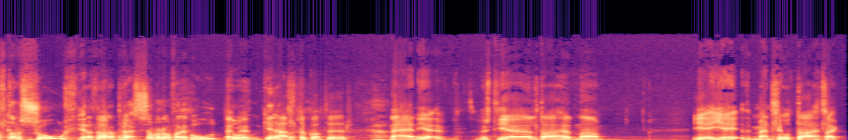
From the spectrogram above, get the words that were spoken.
Alltaf sól. Ég ætla að vera að pressa mann og fara eitthvað út og Einmitt. Það gera er eitthvað. alltaf gott viður Nei en ég, þú veist, ég held að hérna, ég, ég, menn hljóta ætla að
